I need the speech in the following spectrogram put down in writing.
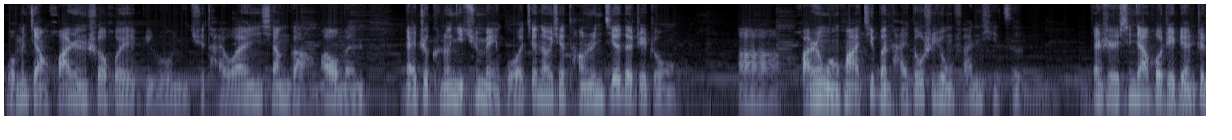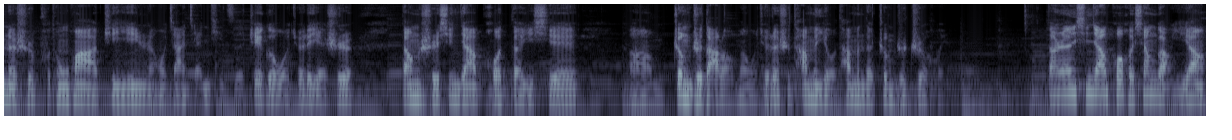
我们讲华人社会，比如你去台湾、香港、澳门，乃至可能你去美国见到一些唐人街的这种啊华人文化，基本还都是用繁体字。但是新加坡这边真的是普通话拼音，然后加简体字，这个我觉得也是当时新加坡的一些。嗯，政治大佬们，我觉得是他们有他们的政治智慧。当然，新加坡和香港一样，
